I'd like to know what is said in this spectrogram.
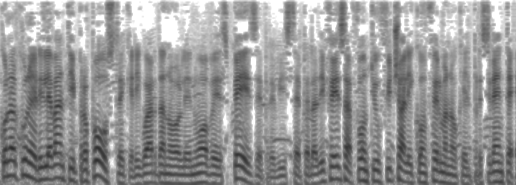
con alcune rilevanti proposte che riguardano le nuove spese previste per la difesa. Fonti ufficiali confermano che il presidente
